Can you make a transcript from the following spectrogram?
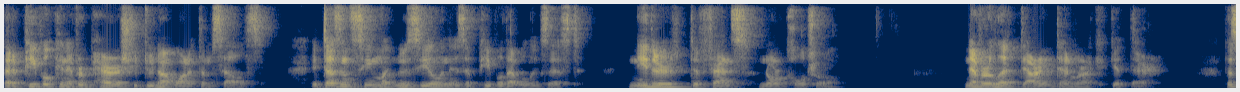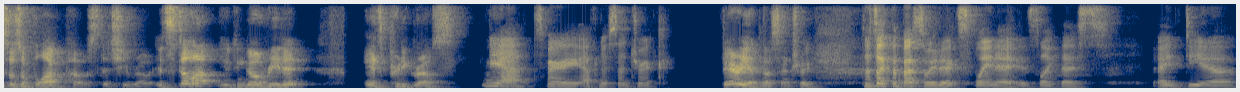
that a people can never perish who do not want it themselves. It doesn't seem like New Zealand is a people that will exist, neither defense nor cultural. Never let Darren Denmark get there. This was a blog post that she wrote. It's still up. You can go read it. It's pretty gross. Yeah, it's very ethnocentric very ethnocentric. That's like the best way to explain it is like this idea of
